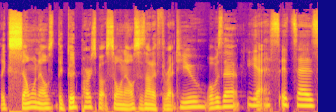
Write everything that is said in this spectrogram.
like someone else. The good parts about someone else is not a threat to you. What was that? Yes, it says,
